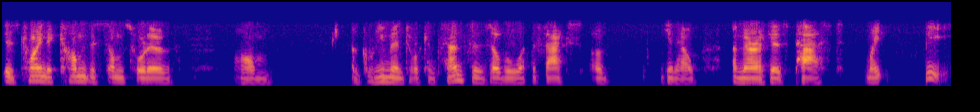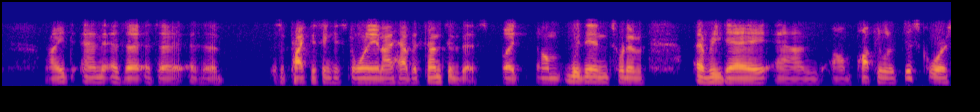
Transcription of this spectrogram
is trying to come to some sort of um, agreement or consensus over what the facts of you know America's past might be, right? And as a as a as a as a practicing historian, I have a sense of this, but um, within sort of everyday and um, popular discourse,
